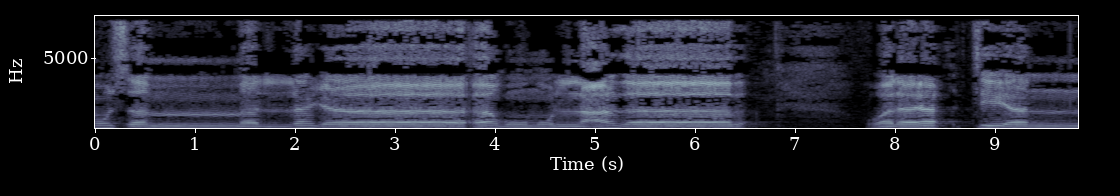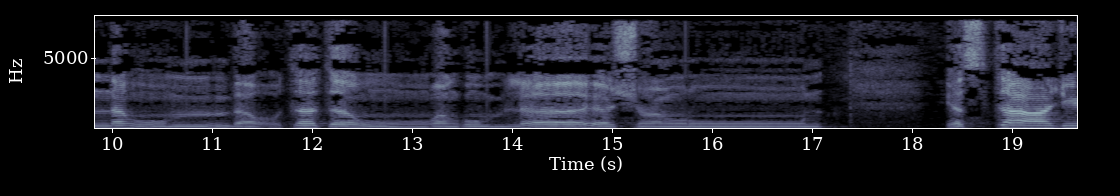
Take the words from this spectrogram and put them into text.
مسمى لجاءهم العذاب وليأتينهم بغتة وهم لا يشعرون يستعجلونك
